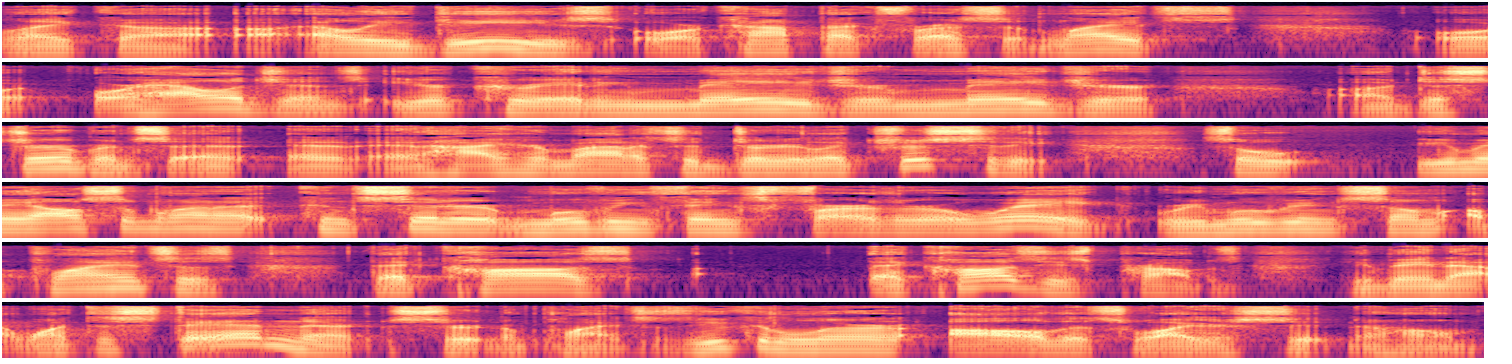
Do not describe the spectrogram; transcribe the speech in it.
like uh, LEDs or compact fluorescent lights or, or halogens, you're creating major, major uh, disturbance and, and, and high harmonics and dirty electricity. So you may also want to consider moving things farther away, removing some appliances that cause that cause these problems. You may not want to stand near certain appliances. You can learn all this while you're sitting at home.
